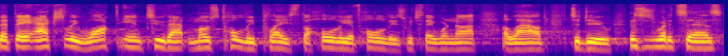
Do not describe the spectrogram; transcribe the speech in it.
that they actually walked into that most holy place, the Holy of Holies, which they were not allowed to do. This is what it says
